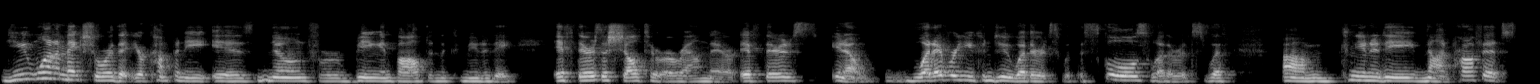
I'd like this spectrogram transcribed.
You want to make sure that your company is known for being involved in the community if there's a shelter around there, if there's, you know, whatever you can do, whether it's with the schools, whether it's with um, community nonprofits,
